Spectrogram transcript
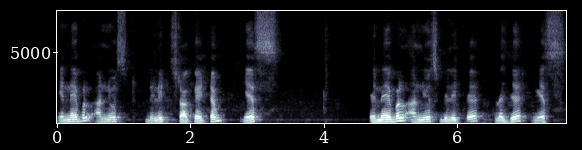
Enable unused delete stock item. Yes. Enable unused deleted ledger. Yes.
